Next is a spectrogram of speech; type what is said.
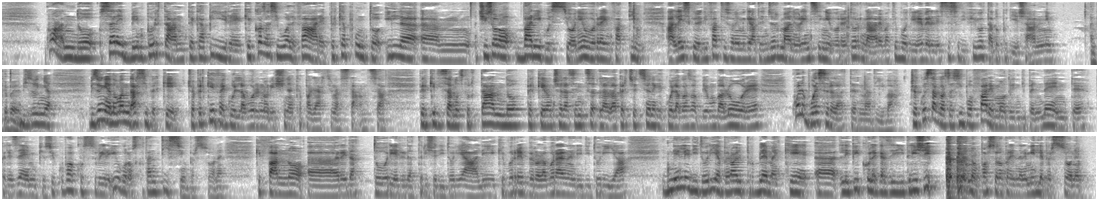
quando sarebbe importante capire che cosa si vuole fare, perché appunto il, ehm, ci sono varie questioni. Io vorrei infatti, ah, lei scrive, difatti sono emigrata in Germania, ora insegno e vorrei tornare, ma temo di avere le stesse difficoltà dopo dieci anni. Anche peggio. Bisogna, bisogna domandarsi perché, cioè perché fai quel lavoro e non riesci neanche a pagarti una stanza? Perché ti stanno sfruttando? Perché non c'è la, senza- la- la percezione che quella cosa abbia un valore? Quale può essere l'alternativa? Cioè questa cosa si può fare in modo indipendente, per esempio, si può costruire. Io conosco tantissime persone che fanno eh, redattori e redattrici editoriali che vorrebbero lavorare nell'editoria. Nell'editoria però il problema è che eh, le piccole case editrici non possono prendere mille persone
